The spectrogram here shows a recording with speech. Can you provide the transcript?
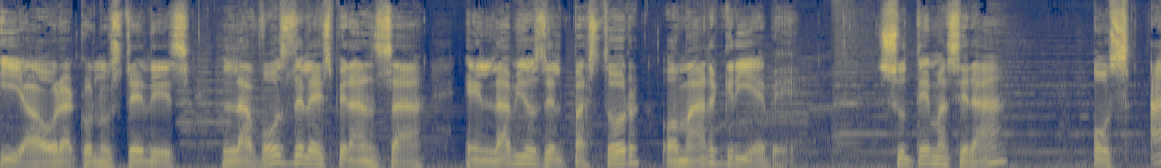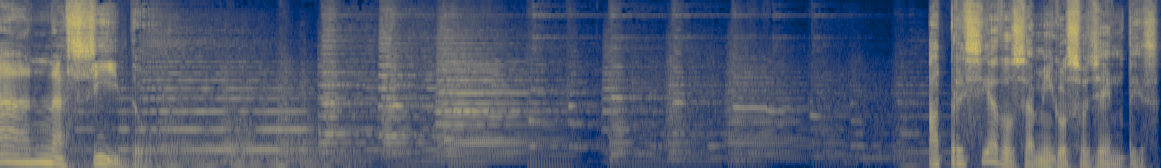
Y ahora con ustedes, la voz de la esperanza en labios del pastor Omar Grieve. Su tema será Os ha nacido. Apreciados amigos oyentes,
